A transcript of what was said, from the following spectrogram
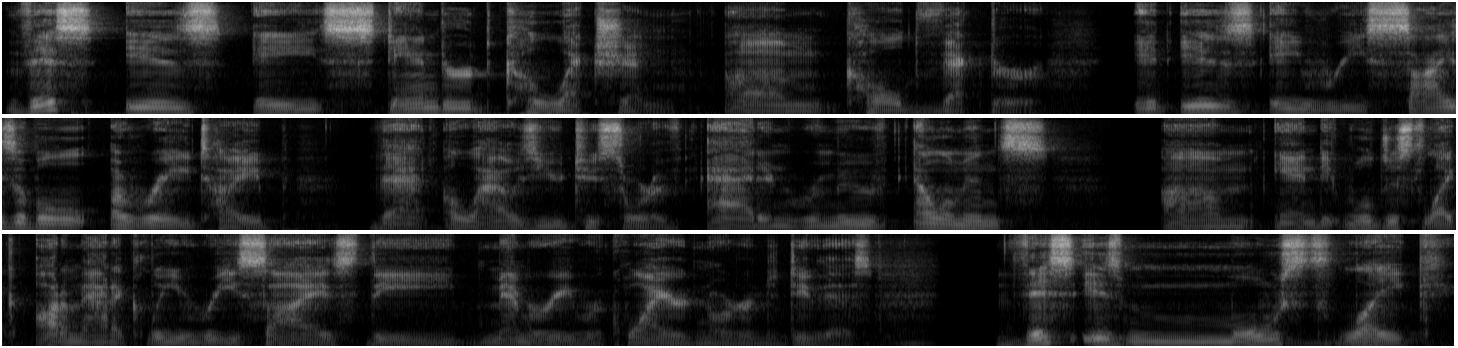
This is a standard collection um, called vector. It is a resizable array type that allows you to sort of add and remove elements um, and it will just like automatically resize the memory required in order to do this. This is most like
